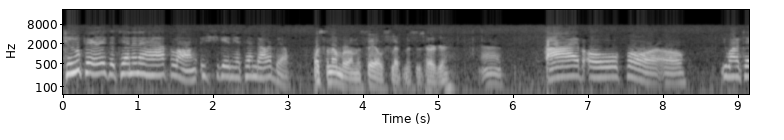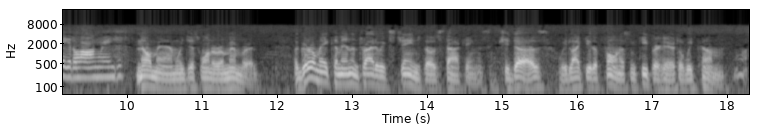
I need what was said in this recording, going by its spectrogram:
Two pairs of ten and a half long. She gave me a ten dollar bill. What's the number on the sales slip, Mrs. Herger? Uh, five oh four oh. You want to take it along, Ranger? No, ma'am. We just want to remember it. A girl may come in and try to exchange those stockings. If she does, we'd like you to phone us and keep her here till we come. Well,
